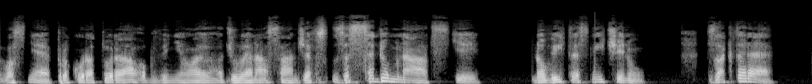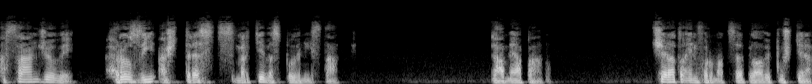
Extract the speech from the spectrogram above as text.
vlastně prokuratura obvinila Juliana Assange ze 17 nových trestných činů, za které Assangeovi hrozí až trest smrti ve Spojených státech. Dámy a pánové. Včera ta informace byla vypuštěna.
